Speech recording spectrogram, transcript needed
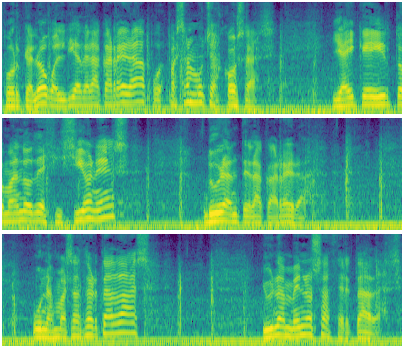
porque luego el día de la carrera pues pasan muchas cosas y hay que ir tomando decisiones durante la carrera, unas más acertadas y unas menos acertadas.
